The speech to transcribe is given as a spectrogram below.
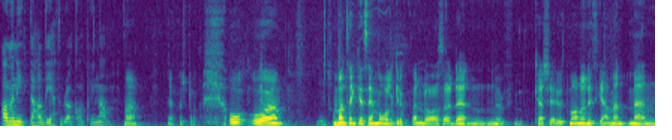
ja, men inte hade jättebra koll på innan. Nej, jag förstår. Och, och om man tänker sig målgruppen då, så det, nu kanske jag utmanar lite grann, men, men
